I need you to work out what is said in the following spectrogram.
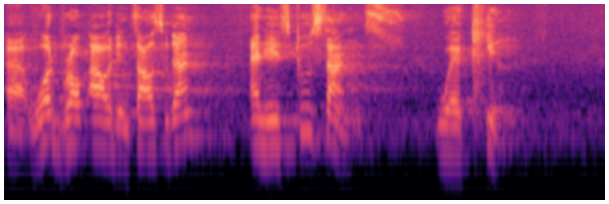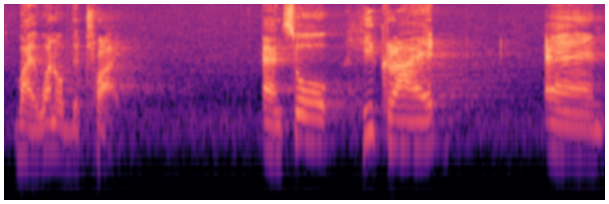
Uh, war broke out in South Sudan, and his two sons were killed by one of the tribe. And so he cried and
